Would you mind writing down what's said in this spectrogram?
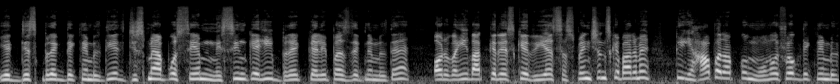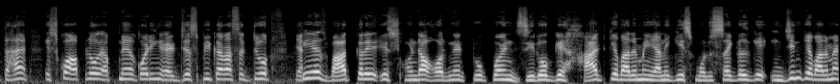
ये डिस्क ब्रेक देखने मिलती है, जिसमें आपको सेम निसिन के ही ब्रेक कैलिपर्स देखने मिलते हैं। और वही बात करें इसके रियर सस्पेंशन के बारे में तो यहाँ पर आपको मोनोशॉक देखने मिलता है। इसको आप लोग अपने अकॉर्डिंग एडजस्ट भी करा सकते हो। इस बात करें, इस होंडा हॉर्नेट 2.0 के हार्ट के बारे में, यानी कि इस मोटरसाइकिल के इंजन के बारे में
